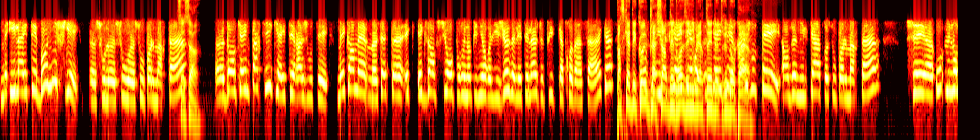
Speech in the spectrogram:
mais il a été bonifié euh, sous le sous euh, sous Paul Martin. C'est ça. Euh, donc, il y a une partie qui a été rajoutée. Mais quand même, cette euh, ex- exemption pour une opinion religieuse, elle était là depuis 85. Parce qu'elle découle Donc, de la Charte des droits et été re- libertés ce qui a de été rajouté en 2004 sous Paul Martin, c'est euh, une,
